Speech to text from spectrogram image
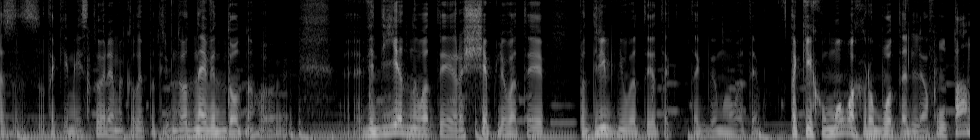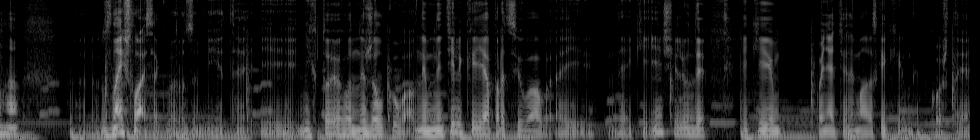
з, такими історіями, коли потрібно одне від одного е, від'єднувати, розщеплювати, подрібнювати, так, так би мовити. В таких умовах робота для фултанга знайшлася, як ви розумієте, і ніхто його не жалкував. Ним не тільки я працював, а й деякі інші люди, які поняття не мали, скільки коштує.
